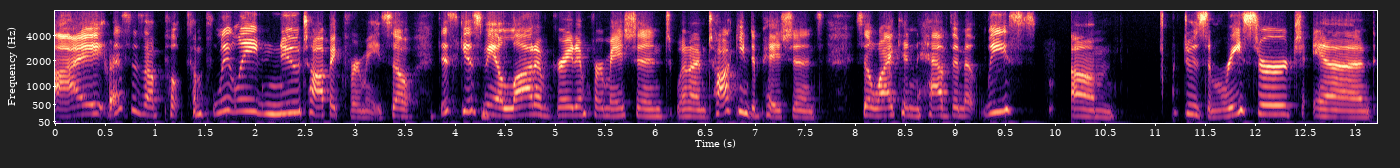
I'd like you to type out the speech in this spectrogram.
I this is a p- completely new topic for me. So this gives me a lot of great information when I'm talking to patients, so I can have them at least um, do some research and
